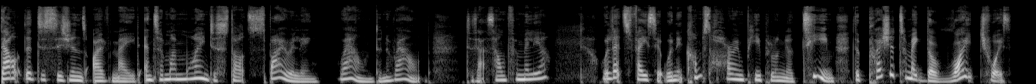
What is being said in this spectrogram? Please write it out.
doubt the decisions I've made. And so my mind just starts spiraling round and around. Does that sound familiar? Well, let's face it, when it comes to hiring people on your team, the pressure to make the right choice,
